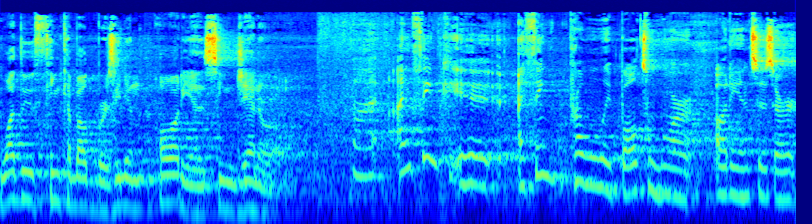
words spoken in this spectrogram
What do you think about Brazilian audience in general? Uh, I think uh, I think probably Baltimore audiences are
